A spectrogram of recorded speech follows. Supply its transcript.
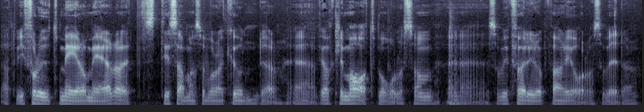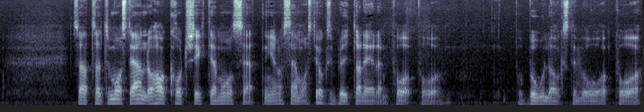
Att vi får ut mer och mer tillsammans med våra kunder. Eh, vi har ett klimatmål som, eh, som vi följer upp varje år och så vidare. Så att, att, du måste ändå ha kortsiktiga målsättningar och sen måste du också bryta ner den på, på, på bolagsnivå, på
